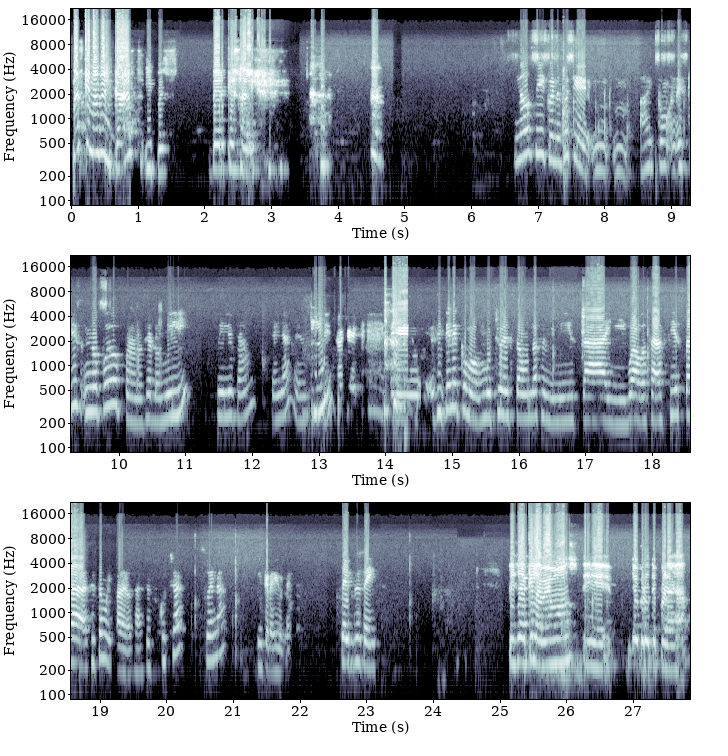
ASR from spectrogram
más que nada el cast y pues ver qué sale. No, sí, con eso que, mm, ay, ¿cómo? es que no puedo pronunciarlo, Millie, Millie Brown, ella, es, sí, okay. eh, sí tiene como mucho esta onda feminista y wow, o sea, sí está, sí está muy padre, o sea, se escucha, suena increíble. Save the date. Pues ya que la vemos, eh, yo creo que para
